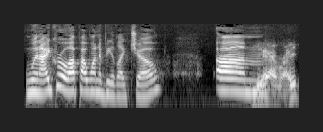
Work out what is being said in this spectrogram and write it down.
When I grow up I want to be like Joe. Um Yeah, right.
